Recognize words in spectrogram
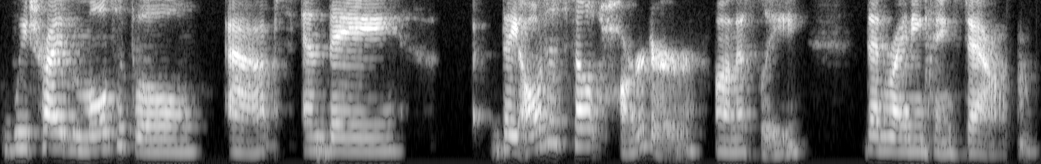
we tried multiple apps and they they all just felt harder, honestly, than writing things down.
